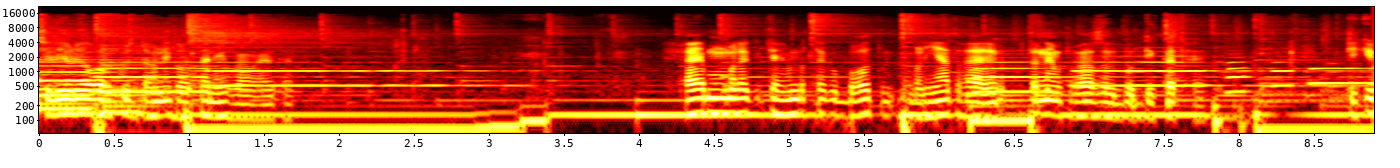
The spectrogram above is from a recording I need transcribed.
सीढ़ी और कुछ ढंगने का व्यवस्था नहीं हुआ है। है मतलब कि मतलब बहुत बढ़िया तो है उतने में थोड़ा सा दिक्कत है। क्योंकि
